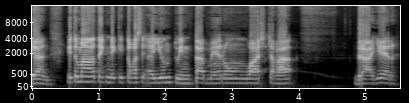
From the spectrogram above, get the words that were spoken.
Yan. Ito mga technique, ito kasi ay yung twin tab. Merong wash tsaka dryer.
